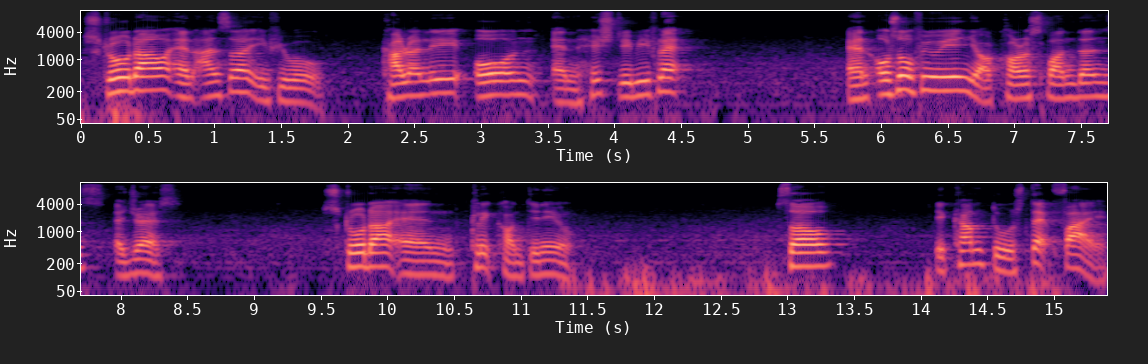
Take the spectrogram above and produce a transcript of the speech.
Scroll down and answer if you currently own an HDB flat and also fill in your correspondence address. Scroll down and click continue. So it comes to step 5,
